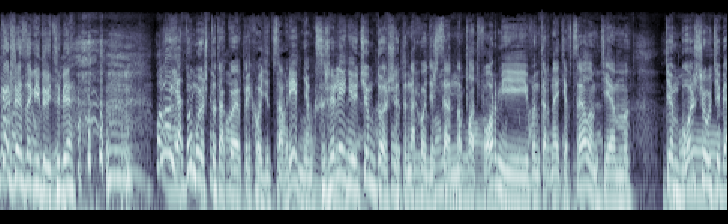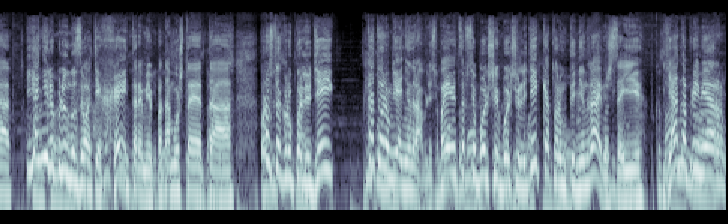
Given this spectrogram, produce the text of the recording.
Как же я завидую тебе. Ну, я думаю, что такое приходит со временем. К сожалению, чем дольше ты находишься на платформе и в интернете в целом, тем тем больше у тебя. Я не люблю называть их хейтерами, потому что это просто группа людей, которым я не нравлюсь. Появится все больше и больше людей, которым ты не нравишься. И я, например,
